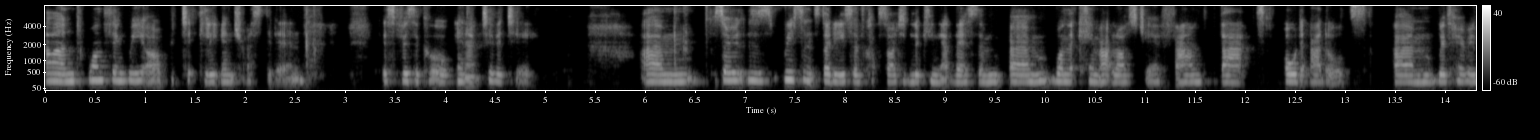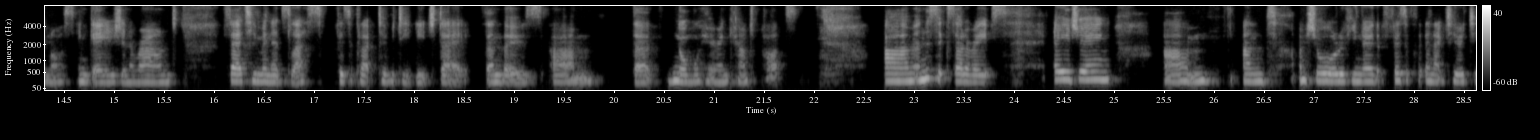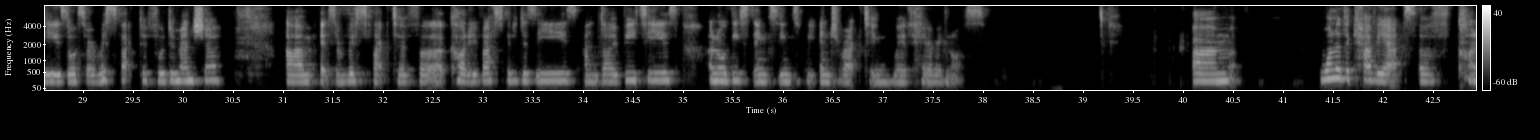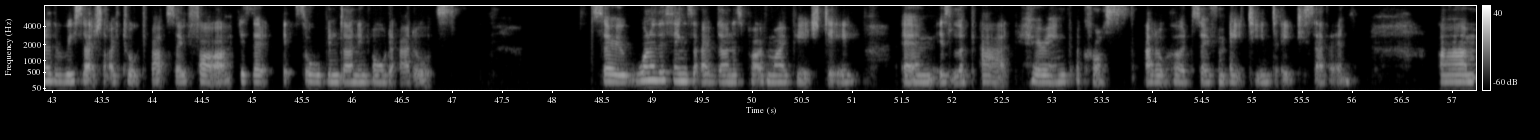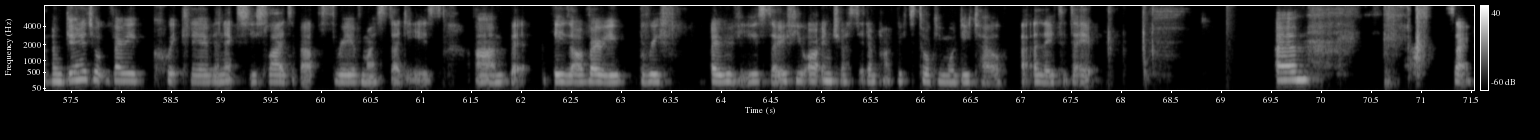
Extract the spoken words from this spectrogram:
And one thing we are particularly interested in is physical inactivity. Um, so there's recent studies have started looking at this and um, one that came out last year found that older adults um, with hearing loss engage in around 30 minutes less physical activity each day than those um, the normal hearing counterparts. Um, and this accelerates aging um, and I'm sure all of you know that physical inactivity is also a risk factor for dementia. Um, it's a risk factor for cardiovascular disease and diabetes, and all these things seem to be interacting with hearing loss. Um, one of the caveats of kind of the research that I've talked about so far is that it's all been done in older adults. So one of the things that I've done as part of my PhD um, is look at hearing across adulthood, so from 18 to 87. Um, I'm going to talk very quickly over the next few slides about three of my studies, um, but these are very brief overviews. So if you are interested, I'm happy to talk in more detail at a later date. Um, so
